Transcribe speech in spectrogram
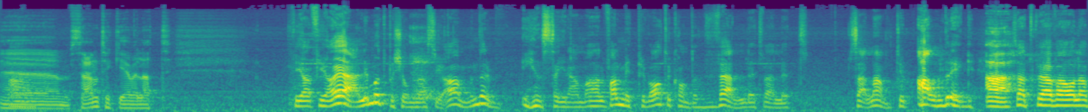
Eh, sen tycker jag väl att... för, jag, för jag är ärlig mot personer. Alltså jag använder Instagram, i alla fall mitt privata konto, väldigt, väldigt sällan. Typ aldrig. Ah, Så att behöva hålla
